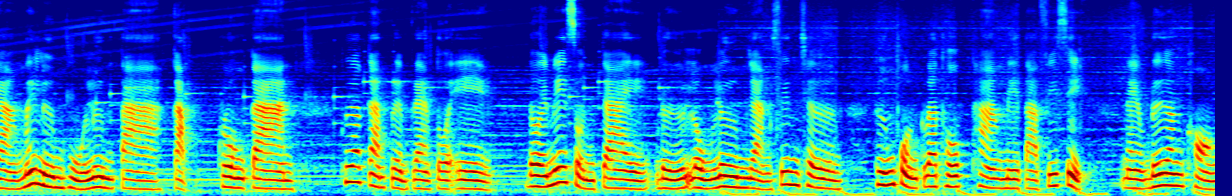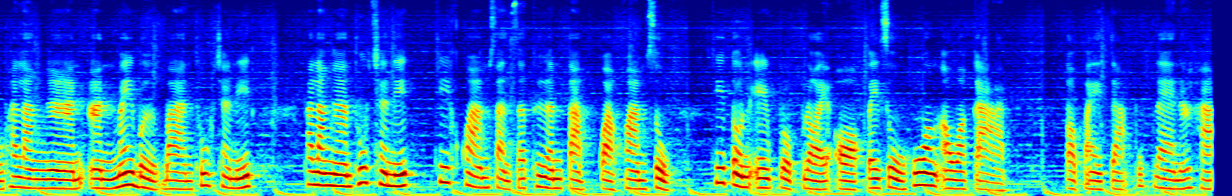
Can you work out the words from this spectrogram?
อย่างไม่ลืมหูลืมตากับโครงการ เพื่อการเปลี่ยนแปลงตัวเอง โดยไม่สนใจหรือหลงลืมอย่างสิ้นเชิง ถึงผลกระทบทางเมตาฟิสิกส ในเรื่องของพลังงานอันไม่เบิกบานทุกชนิด พลังงานทุกชนิดที่ความสั่นสะเทือนต่ำกว่าความสุข ที่ตนเองปลดปล่อยออกไปสู่ห้วงอวกาศ ต่อไปจากผู้แปลนะคะ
